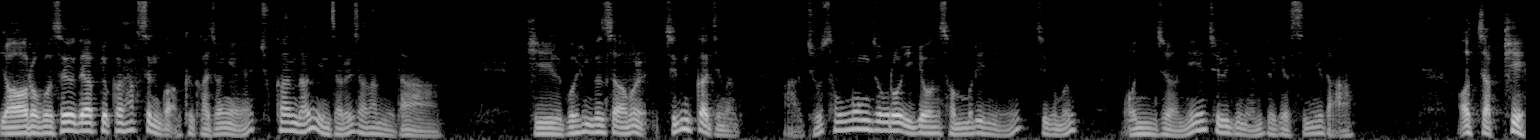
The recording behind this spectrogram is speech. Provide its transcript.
여러 곳에 의대 합격한 학생과 그 가정에 축하한다는 인사를 전합니다. 길고 힘든 싸움을 지금까지는 아주 성공적으로 이겨온 선물이니 지금은 온전히 즐기면 되겠습니다. 어차피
